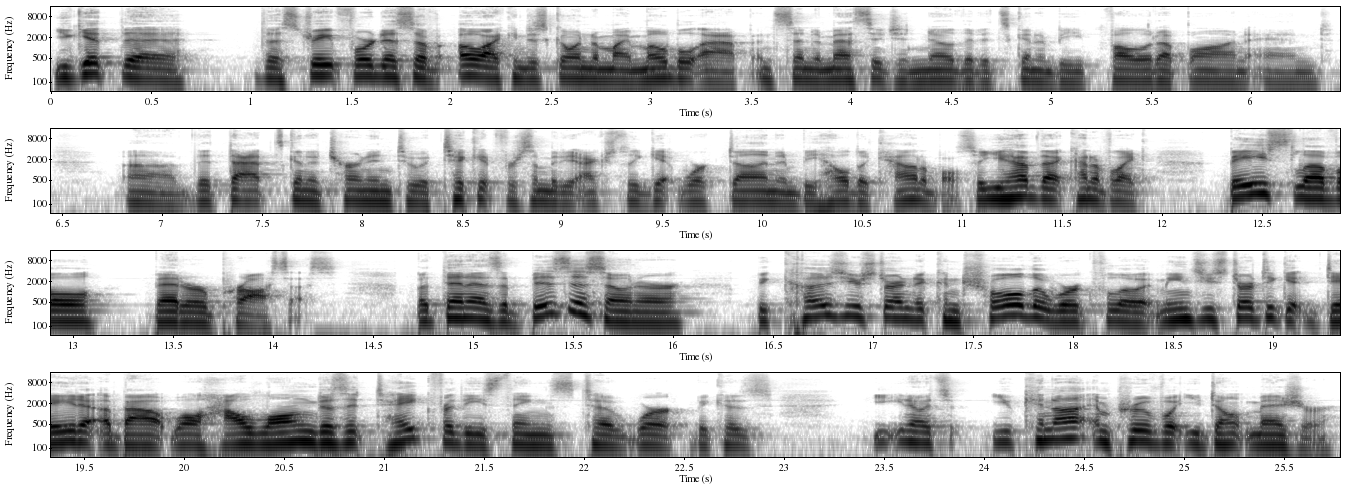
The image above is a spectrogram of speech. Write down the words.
You get the the straightforwardness of oh, I can just go into my mobile app and send a message and know that it's going to be followed up on, and uh, that that's going to turn into a ticket for somebody to actually get work done and be held accountable. So you have that kind of like base level better process. But then as a business owner, because you're starting to control the workflow, it means you start to get data about, well, how long does it take for these things to work? Because you know, it's you cannot improve what you don't measure.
